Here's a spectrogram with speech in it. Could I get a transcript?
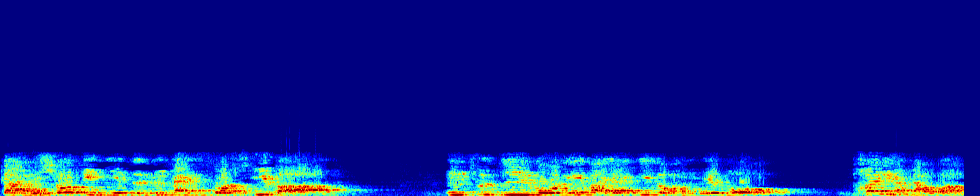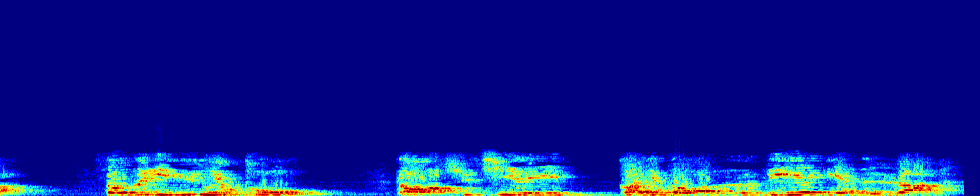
敢晓得你人。敢说西吧？你自己我的话要一种的我，太阳了吧？手这一与牛通。高举起来，可以做事点点头啊！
